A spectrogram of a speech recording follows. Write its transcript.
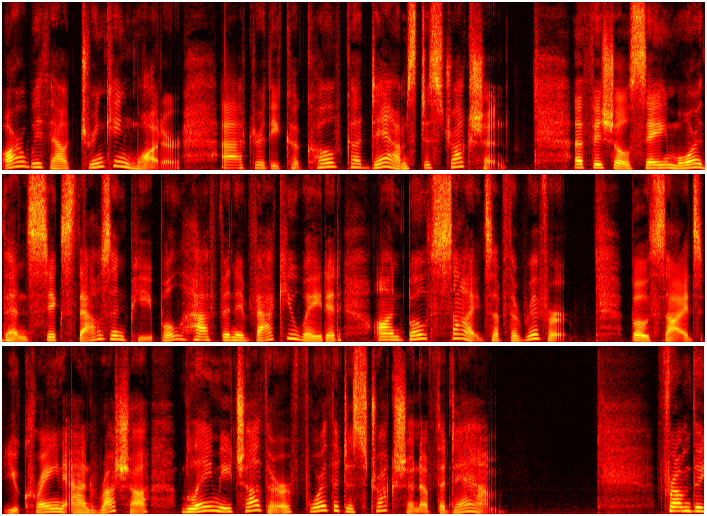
are without drinking water after the Kakhovka Dam's destruction. Officials say more than 6,000 people have been evacuated on both sides of the river. Both sides, Ukraine and Russia, blame each other for the destruction of the dam. From the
